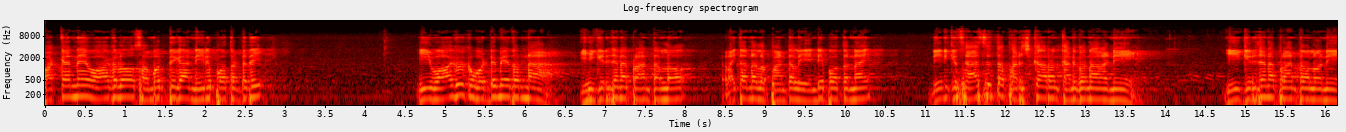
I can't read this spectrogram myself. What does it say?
పక్కనే వాగులో సమృద్ధిగా నీరు పోతుంటుంది. ఈ వాగుకు ఒడ్డు మీద ఉన్న ఈ గిరిజన ప్రాంతంలో రైతన్నుల పంటలు ఎండిపోతున్నాయి. దీనికి శాశ్వత పరిష్కారం కనుగొనాలని ఈ గిరిజన ప్రాంతంలోని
